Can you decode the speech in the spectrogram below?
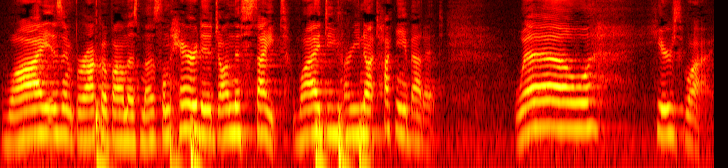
Why isn't Barack Obama's Muslim heritage on this site? Why you, are you not talking about it? Well, here's why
